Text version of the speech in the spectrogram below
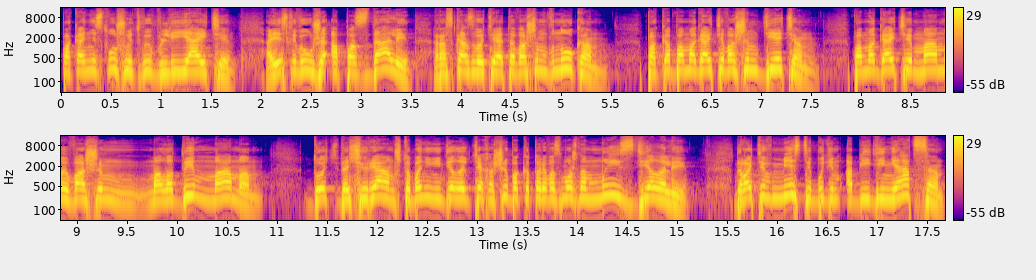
Пока не слушают, вы влияете. А если вы уже опоздали, рассказывайте это вашим внукам. Пока помогайте вашим детям. Помогайте мамы вашим молодым мамам, дочерям, чтобы они не делали тех ошибок, которые, возможно, мы сделали. Давайте вместе будем объединяться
